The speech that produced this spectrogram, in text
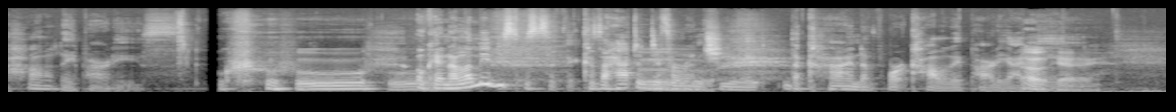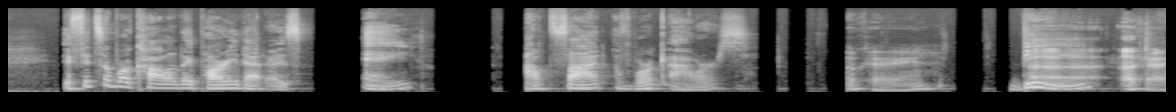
holiday parties. Okay, now let me be specific because I have to Ooh. differentiate the kind of work holiday party I mean. Okay. If it's a work holiday party that is A, outside of work hours, Okay. B, Uh, okay.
